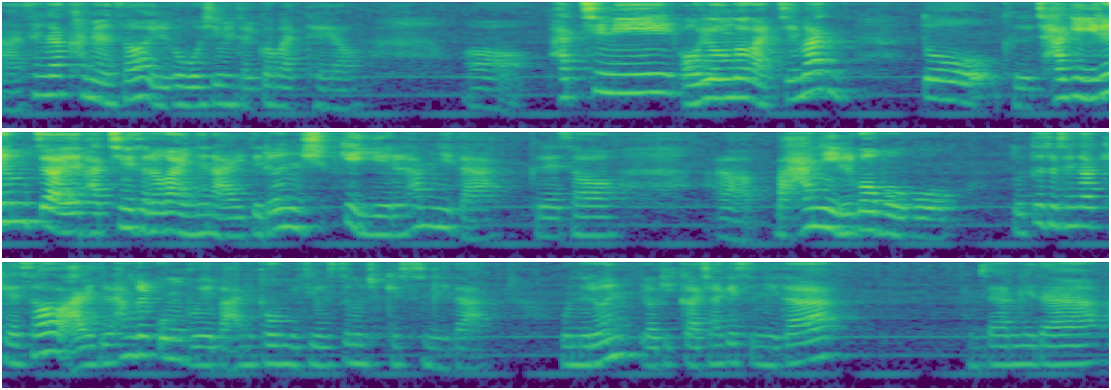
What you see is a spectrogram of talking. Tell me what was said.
아, 생각하면서 읽어보시면 될 것 같아요. 어, 받침이 어려운 것 같지만 또 그 자기 이름자에 받침이 들어가 있는 아이들은 쉽게 이해를 합니다. 그래서 아, 많이 읽어보고 또 뜻을 생각해서 아이들 한글 공부에 많이 도움이 되었으면 좋겠습니다. 오늘은 여기까지 하겠습니다. 감사합니다.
